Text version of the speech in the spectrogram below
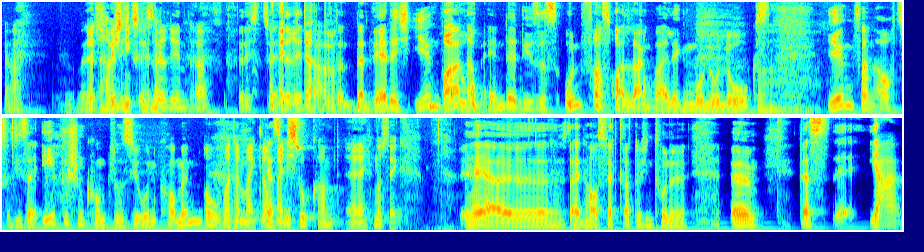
Ja. Wenn da habe ich nichts gesagt. Darf, wenn ich zu Ende reden darf, dann, dann, werde ich irgendwann am Ende dieses unfassbar langweiligen Monologs oh irgendwann auch zu dieser epischen Konklusion kommen. Oh, warte mal, ich glaube, mein ich, Zug kommt. Äh, ich muss weg. Ja, ja, äh, dein Haus fährt gerade durch den Tunnel. Ähm, das, äh, ja,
